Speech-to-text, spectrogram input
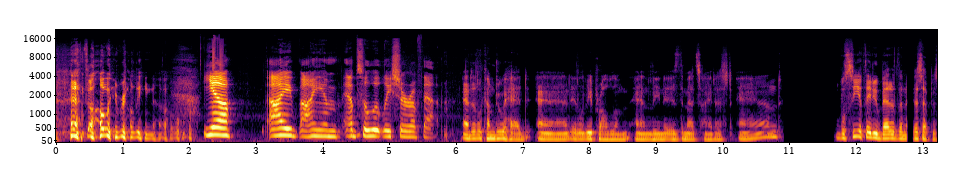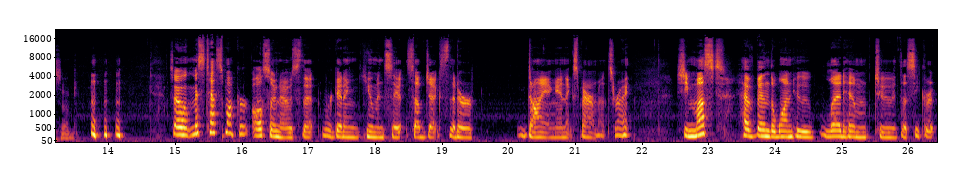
that's all we really know. Yeah, I I am absolutely sure of that. And it'll come to a head, and it'll be a problem. And Lena is the mad scientist, and we'll see if they do better than this episode. So Miss Teschmacher also knows that we're getting human su- subjects that are dying in experiments, right? She must have been the one who led him to the secret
